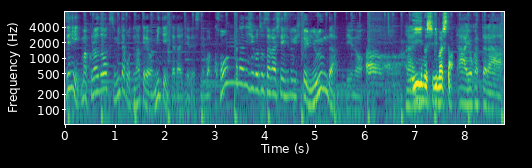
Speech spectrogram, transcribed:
ぜひ、まあ、クラウドワークス見たことなければ見ていただいてですねわこんなに仕事探している人いるんだっていうのをああ、はい。いいの知りました。ああよかったら。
